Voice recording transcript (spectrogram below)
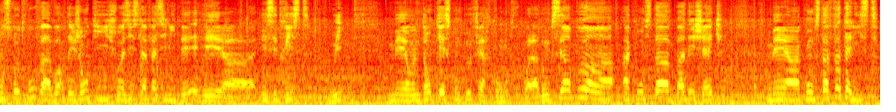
on se retrouve à avoir des gens qui choisissent la facilité euh, et, c'est triste, oui. Mais en même temps, qu'est-ce qu'on peut faire contre? Voilà, donc c'est un peu un, constat, pas d'échec, mais un constat fataliste,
